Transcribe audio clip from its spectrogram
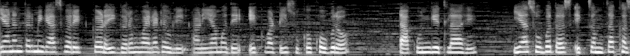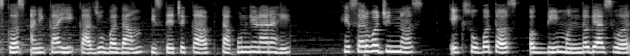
यानंतर मी गॅसवर एक कढई गरम व्हायला ठेवली आणि यामध्ये एक वाटी सुकं खोबरं टाकून घेतलं आहे. यासोबतच एक चमचा खसखस आणि काही काजू बदाम पिस्त्याचे काप टाकून घेणार आहे. हे सर्व जिन्नस एक सोबतच अगदी मंद गॅसवर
